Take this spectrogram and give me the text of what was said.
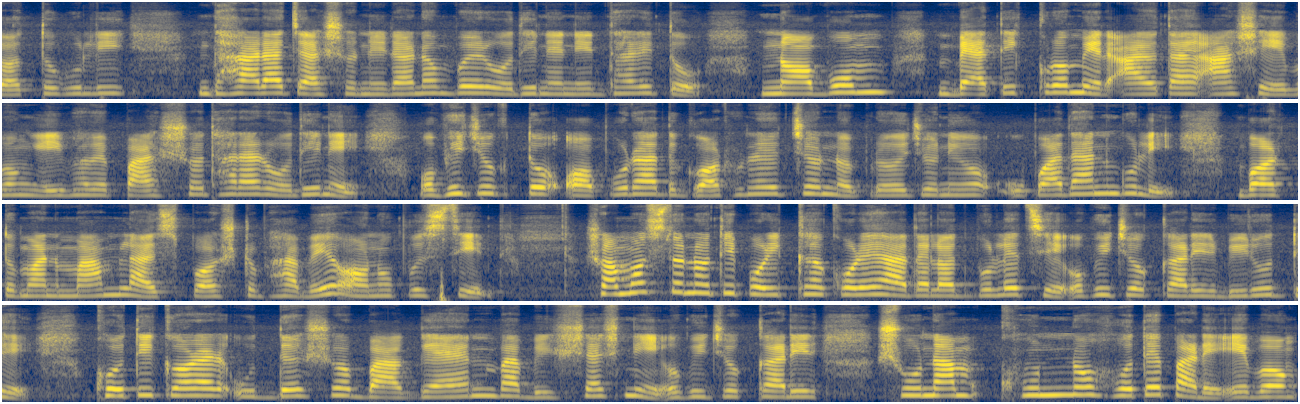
তথ্যগুলি ধারা চারশো নিরানব্বইয়ের অধীনে নির্ধারিত নবম ব্যতিক্রমের আয়তায় আসে এবং এইভাবে পাঁচশো ধারার অধীনে অভিযুক্ত অপরাধ গঠনের জন্য প্রয়োজনীয় উপাদানগুলি বর্তমান মামলায় স্পষ্টভাবে অনুপস্থিত। সমস্ত নথি পরীক্ষা করে আদালত বলেছে, অভিযোগকারীর বিরুদ্ধে ক্ষতি করার উদ্দেশ্য বা জ্ঞান বা বিশ্বাস নিয়ে অভিযোগকারীর সুনাম ক্ষুণ্ণ হতে পারে এবং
